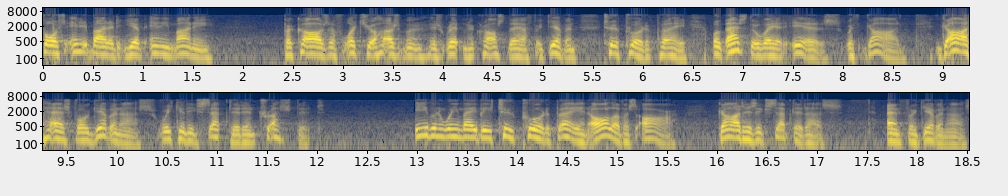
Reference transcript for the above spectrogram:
force anybody to give any money because of what your husband has written across there, forgiven, too poor to pay. Well, that's the way it is with God. God has forgiven us. We can accept it and trust it. Even we may be too poor to pay, and all of us are. God has accepted us and forgiven us.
